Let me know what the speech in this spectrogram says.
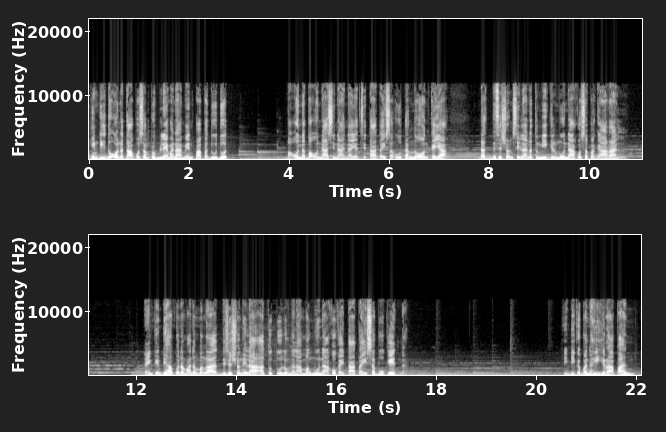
Hindi doon natapos ang problema namin papadudot. Baon na baon na si nanay at si tatay sa utang noon kaya nagdesisyon sila na tumigil muna ako sa pag-aaral. Naintindihan ko naman ang mga desisyon nila at tutulong na lamang muna ako kay tatay sa bukid. Hindi ka ba nahihirapan?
